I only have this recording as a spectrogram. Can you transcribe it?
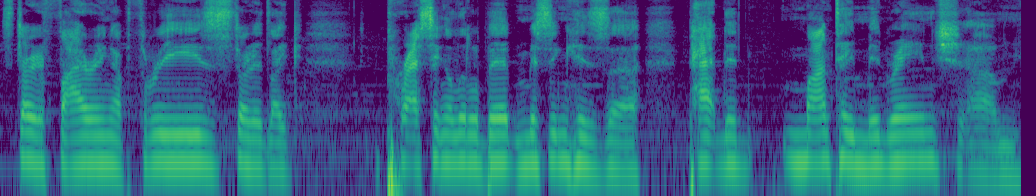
started firing up threes, started like pressing a little bit, missing his uh, patented Monte mid range. Um,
